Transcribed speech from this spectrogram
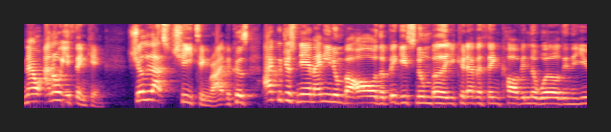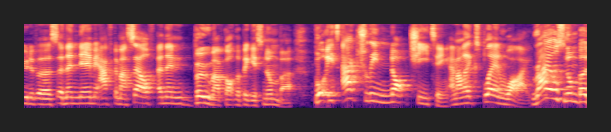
Now, I know what you're thinking. Surely that's cheating, right? Because I could just name any number, or the biggest number that you could ever think of in the world, in the universe, and then name it after myself, and then boom, I've got the biggest number. But it's actually not cheating, and I'll explain why. Rayo's number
